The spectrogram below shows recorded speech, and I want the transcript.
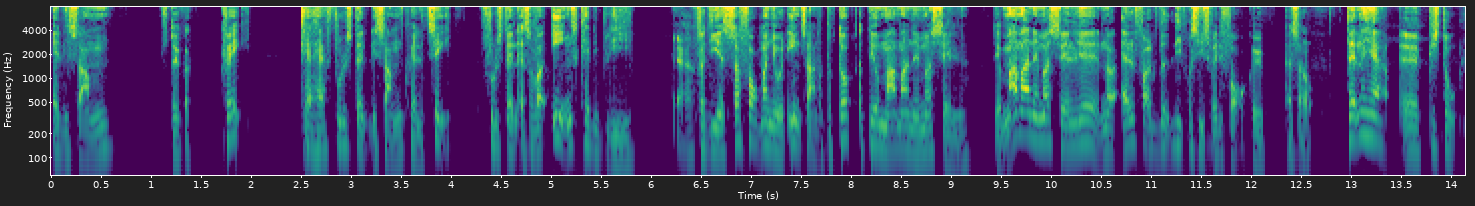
af de samme stykker kvæg kan have fuldstændig samme kvalitet. Fuldstændig, altså hvor ens kan de blive. Ja. Fordi så får man jo et ensartet produkt, og det er jo meget, meget nemmere at sælge. Det er jo meget, meget nemmere at sælge, når alle folk ved lige præcis, hvad de får at købe. Altså, denne her øh, pistol,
